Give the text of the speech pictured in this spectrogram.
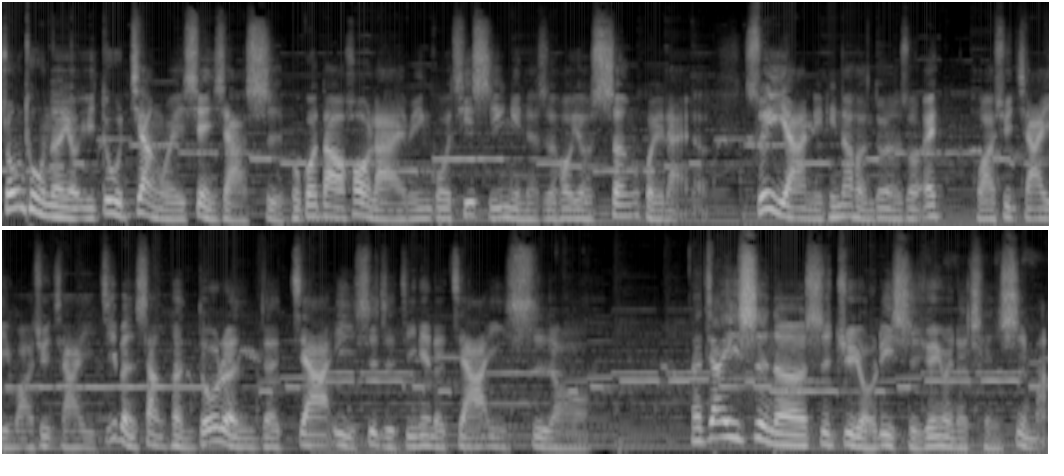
中途呢有一度降为县辖市，不过到后来民国七十一年的时候又升回来了。所以呀，你听到很多人说，哎，我要去嘉义，我要去嘉义，基本上很多人的嘉义是指今天的嘉义市哦。那嘉义市呢是具有历史渊源的城市嘛，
